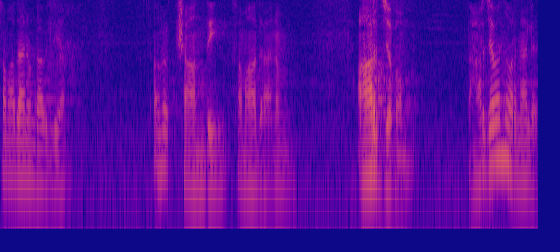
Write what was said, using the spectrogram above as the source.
സമാധാനം ഉണ്ടാവില്ല. ശാന്തി സമാധാനം ആർജവം. ആർജവം എന്ന് പറഞ്ഞാൽ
